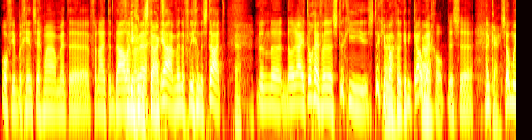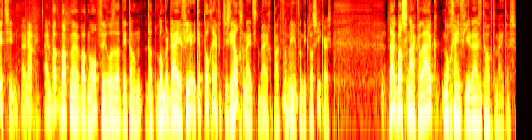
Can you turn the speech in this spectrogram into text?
of je begint zeg maar met eh, vanuit de dalen Vliegende start. Ja, met een vliegende start. Ja. Dan, eh, dan rij je toch even een stukje, stukje Ja. makkelijker die Kouberg op. Dus eh, zo moet je het zien. Ja. En wat, wat, me, wat me opviel is dat dit dan, dat Lombardije 4... Ik heb toch eventjes die hoogtemeters erbij gepakt van, die, van die klassiekers. Luik, Bastenaken, Luik, nog geen 4000 hoogtemeters.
